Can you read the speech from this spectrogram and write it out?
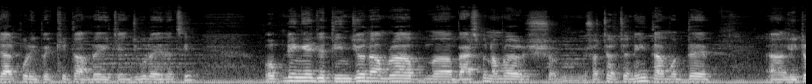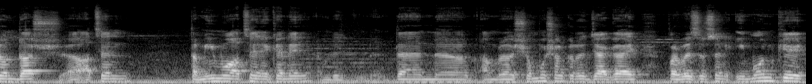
যার পরিপ্রেক্ষিতে আমরা এই চেঞ্জগুলো এনেছি। ওপেনিংয়ে যে তিনজন আমরা ব্যাটসম্যান আমরা সচরাচর নেই, তার মধ্যে লিটন দাস আছেন, তামিমও আছেন এখানে দেন আমরা সৌম্য সরকারের জায়গায় পারভেজ হোসেন ইমনকে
